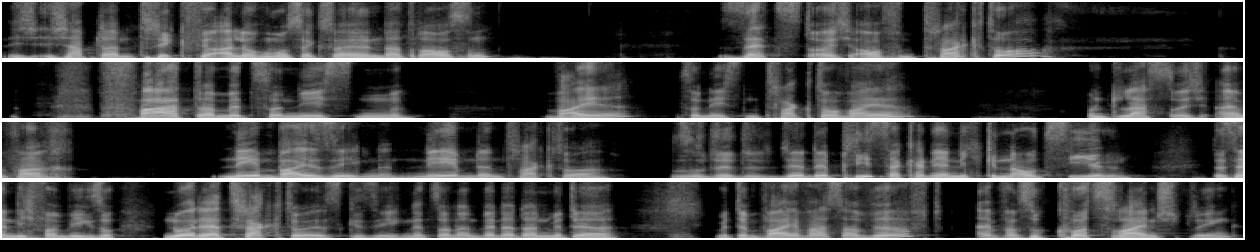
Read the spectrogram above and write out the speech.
Ich, ich habe da einen Trick für alle Homosexuellen da draußen. Setzt euch auf einen Traktor, fahrt damit zur nächsten Weihe, zur nächsten Traktorweihe und lasst euch einfach nebenbei segnen, neben den Traktor. So, der, der, der Priester kann ja nicht genau zielen. Das ist ja nicht von wegen so, nur der Traktor ist gesegnet, sondern wenn er dann mit, der, mit dem Weihwasser wirft, einfach so kurz reinspringt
